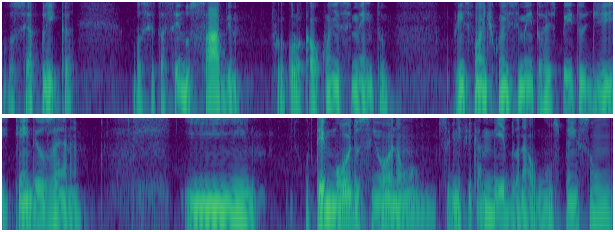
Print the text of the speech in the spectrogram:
você aplica, você está sendo sábio por colocar o conhecimento, principalmente o conhecimento a respeito de quem Deus é. Né? E o temor do Senhor não significa medo, né? Alguns pensam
